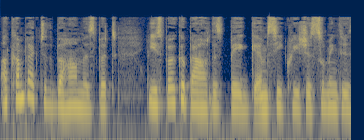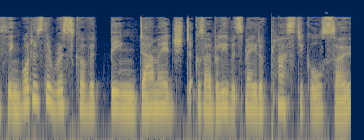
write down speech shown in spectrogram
I'll come back to the Bahamas, but you spoke about this big um, sea creature swimming through the thing. What is the risk of it being damaged? Because I believe it's made of plastic also,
